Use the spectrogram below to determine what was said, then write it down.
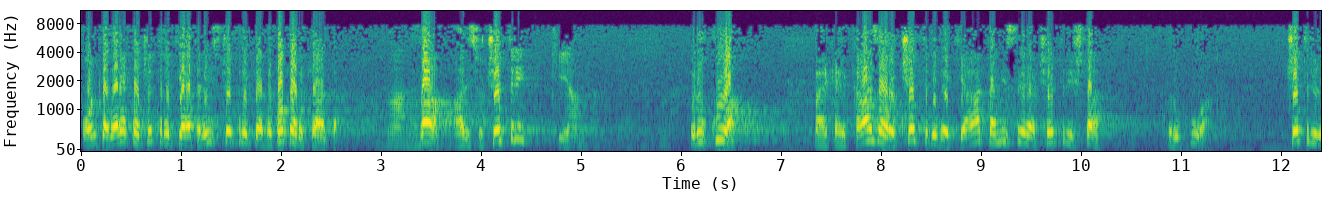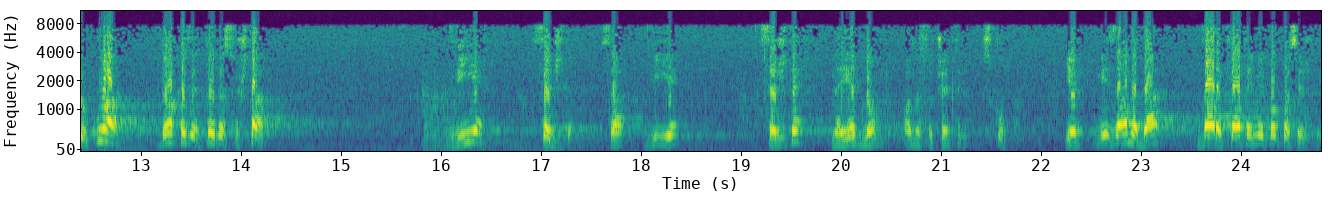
On kada je rekao četiri rekiata, nisu četiri rekiata. Koliko je rekiata? Dva. Dva, ali su četiri Kija. rukua. Pa je kad je kazao četiri rekiata, misli na četiri šta? Rukua. Četiri rukua dokaze to da su šta? Dvije seđde. Sa dvije seđde na jednom, odnosno četiri skupa. Jer mi znamo da dva rekiata imaju koliko seždi?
